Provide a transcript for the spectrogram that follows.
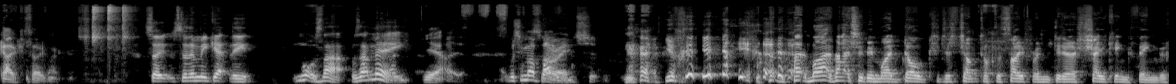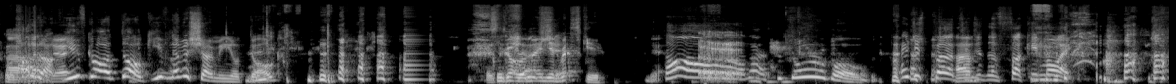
go. Sorry, Mike. so so then we get the what was that? Was that me? Yeah. Was in my Sorry. bones? That might have actually been my dog. She just jumped off the sofa and did a shaking thing before. Uh, Hold Yeah. up, you've got a dog. You've never shown me your dog. We got a Shit. Romanian rescue. Oh, that's adorable. He just burped Um, into the fucking mic?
